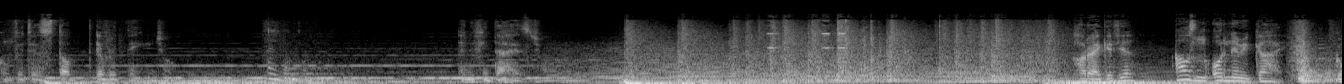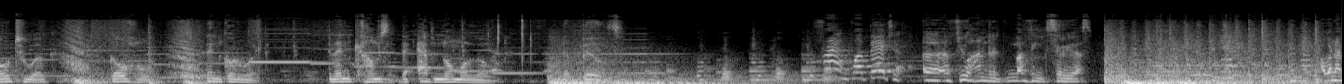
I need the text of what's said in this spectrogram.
Confit has stopped everything, Joe. I know. And if he dies, Joe. How did I get here? I was an ordinary guy. Go to work, go home, then go to work. And then comes the abnormal load, the bills. Frank, what better? Uh, a few hundred, nothing serious. I want to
